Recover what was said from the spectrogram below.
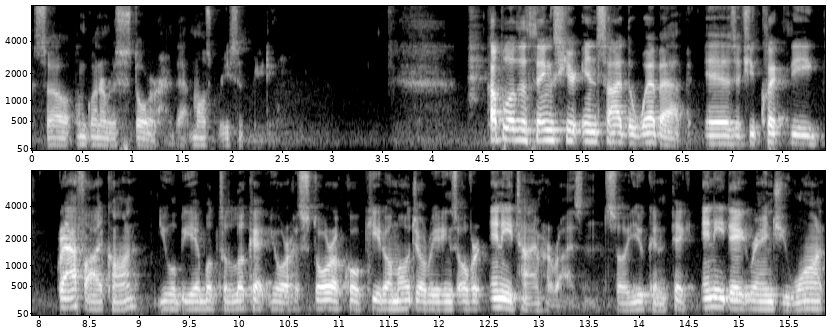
So I'm going to restore that most recent reading. A couple other things here inside the web app is if you click the graph icon, you will be able to look at your historical Keto Mojo readings over any time horizon. So you can pick any date range you want.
